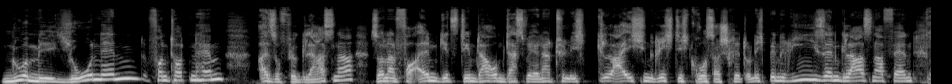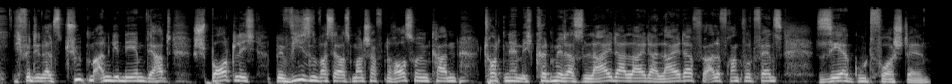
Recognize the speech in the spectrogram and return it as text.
nur Millionen von Tottenham, also für Glasner, sondern vor allem geht's dem darum, das wäre natürlich gleich ein richtig großer Schritt. Und ich bin riesen Glasner-Fan. Ich finde ihn als Typen angenehm. Der hat sportlich wirklich bewiesen, was er aus Mannschaften rausholen kann. Tottenham, ich könnte mir das leider, leider, leider für alle Frankfurt-Fans sehr gut vorstellen.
